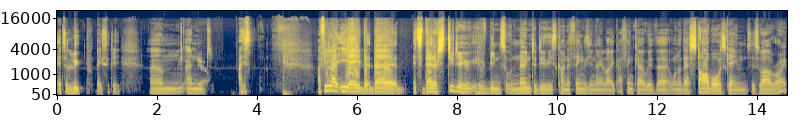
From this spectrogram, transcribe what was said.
it's a loop basically, um, and yeah. I just. I feel like EA, the, the, it's their studio who who've been sort of known to do these kind of things. You know, like I think uh, with uh, one of their Star Wars games as well, right?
